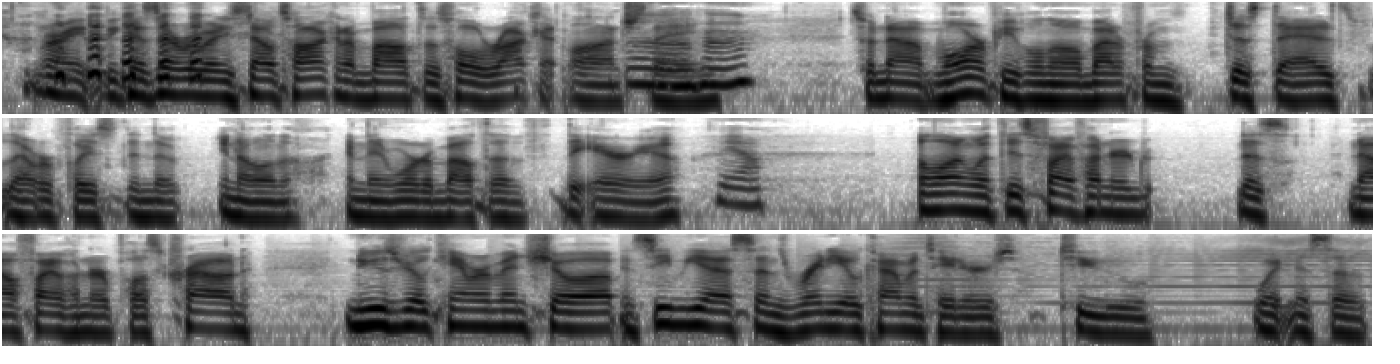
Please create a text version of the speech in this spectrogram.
right? Because everybody's now talking about this whole rocket launch thing. Mm-hmm. So now more people know about it from just the ads that were placed in the, you know, and then word about the the area. Yeah. Along with this 500, this now 500 plus crowd, newsreel cameramen show up, and CBS sends radio commentators to witness of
